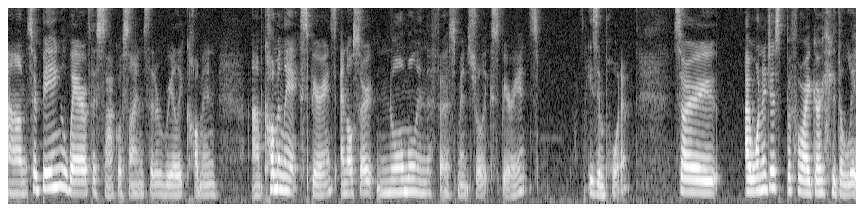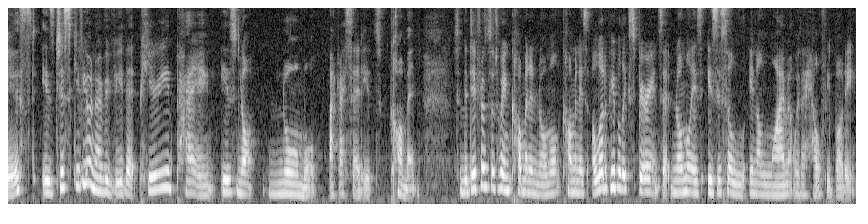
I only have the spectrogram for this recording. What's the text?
Um, so being aware of the cycle signs that are really common, um, commonly experienced and also normal in the first menstrual experience is important. So I want to just, before I go through the list, is just give you an overview that period pain is not normal. Like I said, it's common. So the difference between common and normal, common is a lot of people experience it. Normal is is this in alignment with a healthy body?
